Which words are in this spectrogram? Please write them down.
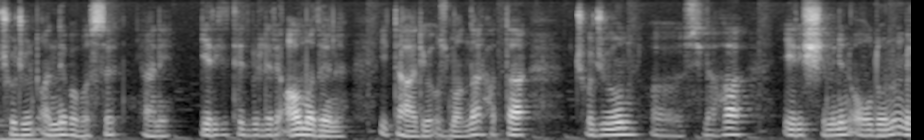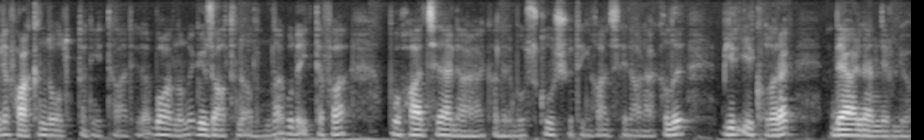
çocuğun anne babası yani gerekli tedbirleri almadığını iddia ediyor uzmanlar. Hatta çocuğun silaha erişiminin olduğunun bile farkında olduklarını iddia ediyorlar. Bu anlamda gözaltına alındılar. Bu da ilk defa bu hadiselerle alakalı, bu school shooting hadisesiyle alakalı bir ilk olarak değerlendiriliyor.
